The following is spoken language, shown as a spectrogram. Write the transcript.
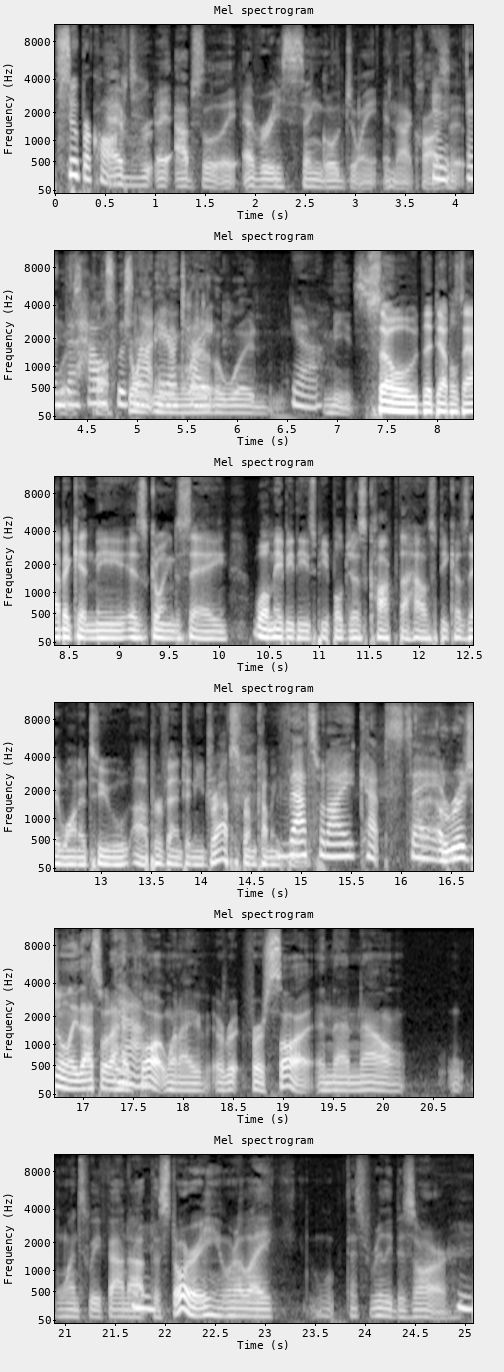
super caulked. Every, absolutely, every single joint in that closet. and the was house caulked. was joint not meaning where the wood yeah. meets. So the devil's advocate in me is going to say, well, maybe these people just caulked the house because they wanted to uh, prevent any drafts from coming. through. That's what I kept saying. Originally, that's what I Yeah. had thought when I ori- first saw it, and then now, once we found Mm. out the story, we're like, "W- "That's really bizarre." Hmm.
